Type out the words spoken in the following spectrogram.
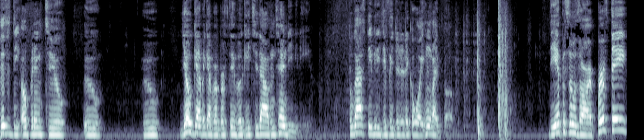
This is the opening to Ooh, Ooh, Yo Gabba Gabba Birthday Boogie 2010 DVD. Who got DVD to feature the Nickelodeon light bulb. The episodes are Birthday,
